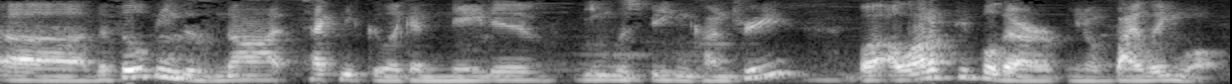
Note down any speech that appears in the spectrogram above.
uh, the Philippines is not technically like a native English speaking country, but a lot of people there are, you know, bilingual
